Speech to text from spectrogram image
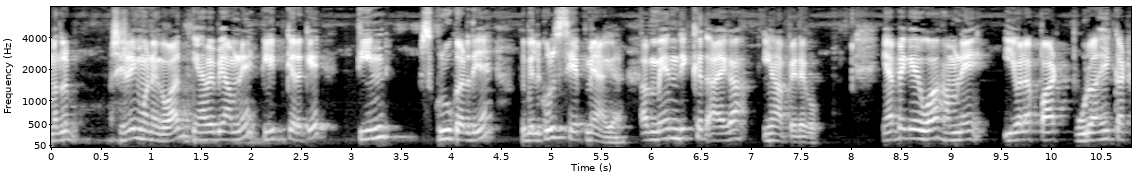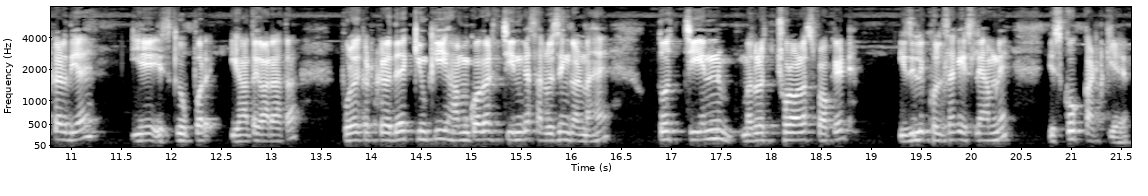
मतलब शेडिंग होने के बाद यहाँ पे भी हमने क्लिप करके तीन स्क्रू कर दिए तो बिल्कुल सेप में आ गया। अब मेन दिक्कत आएगा यहाँ पे, देखो। यहाँ पे क्या हुआ, हमने ये वाला पार्ट पूरा ही कट कर दिया है। ये इसके ऊपर यहाँ तक आ रहा था, पूरा कट कर दिया, क्योंकि हमको अगर चेन का सर्विसिंग करना है तो चेन मतलब छोटा वाला स्पॉकेट इजीली खुल सके, इसलिए हमने इसको कट किया है।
